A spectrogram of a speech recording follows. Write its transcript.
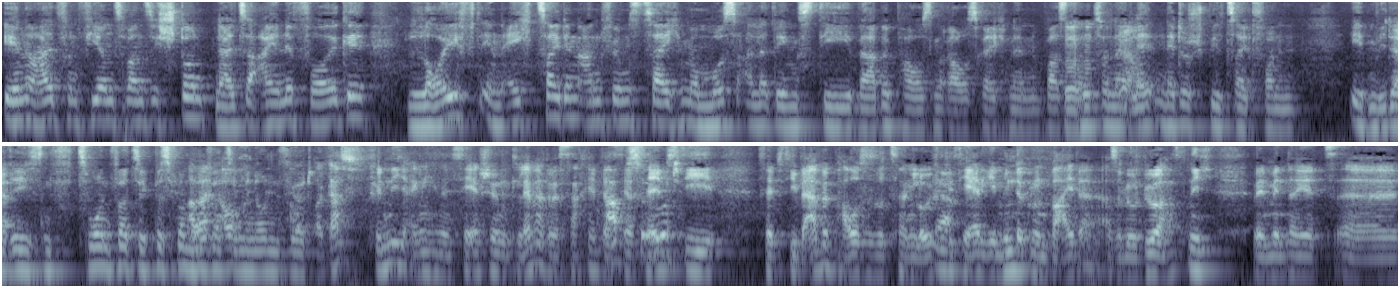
innerhalb von 24 Stunden. Also eine Folge läuft in Echtzeit in Anführungszeichen. Man muss allerdings die Werbepausen rausrechnen, was mhm, dann zu einer. Nettospielzeit von eben wieder ja. diesen 42 bis 45 auch, Minuten führt. Aber das finde ich eigentlich eine sehr schön clevere Sache, dass Absolut. ja selbst die, selbst die Werbepause sozusagen läuft ja. die Serie im Hintergrund weiter. Also du, du hast nicht, wenn, wenn da jetzt äh,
